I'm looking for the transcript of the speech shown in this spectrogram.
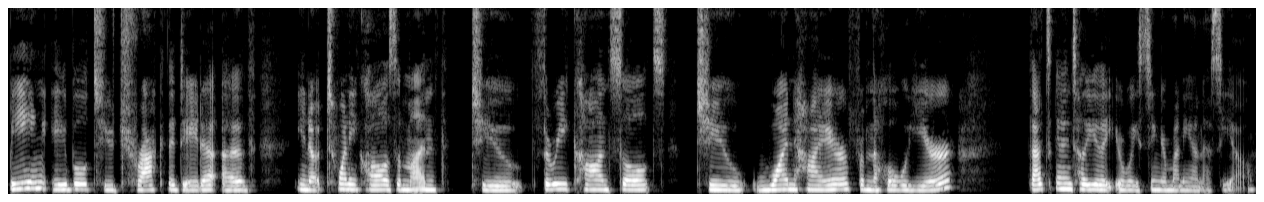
being able to track the data of, you know, 20 calls a month to three consults to one hire from the whole year that's going to tell you that you're wasting your money on SEO.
